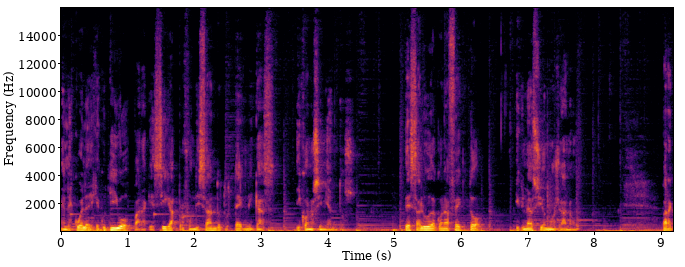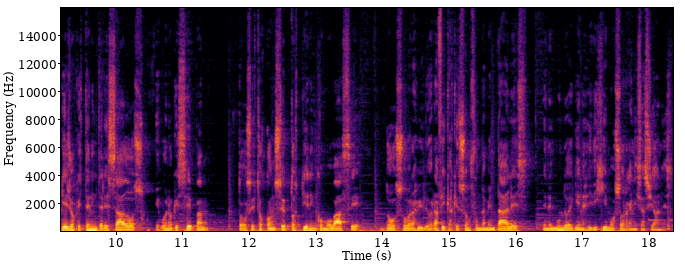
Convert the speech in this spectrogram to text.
en la Escuela de Ejecutivos para que sigas profundizando tus técnicas y conocimientos. Te saluda con afecto Ignacio Moyano. Para aquellos que estén interesados, es bueno que sepan, todos estos conceptos tienen como base dos obras bibliográficas que son fundamentales en el mundo de quienes dirigimos organizaciones.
